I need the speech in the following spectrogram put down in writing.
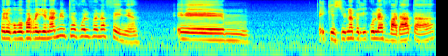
pero como para rellenar mientras vuelve la feña. eh, es que si una película es barata,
